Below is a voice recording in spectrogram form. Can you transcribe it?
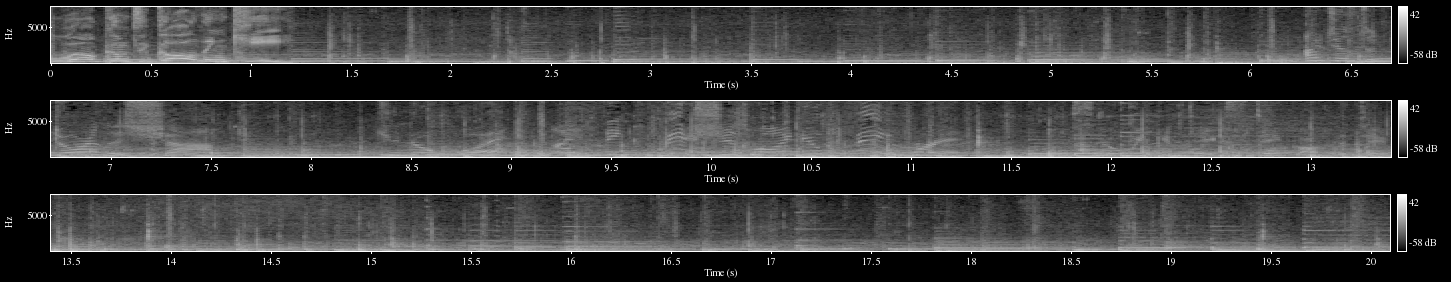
Welcome to Golden Key. I just adore this shop. You know what?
